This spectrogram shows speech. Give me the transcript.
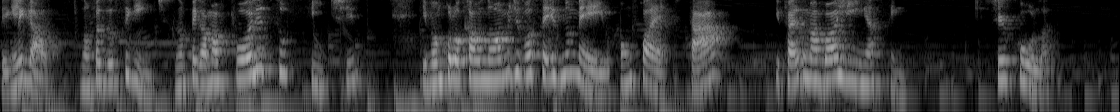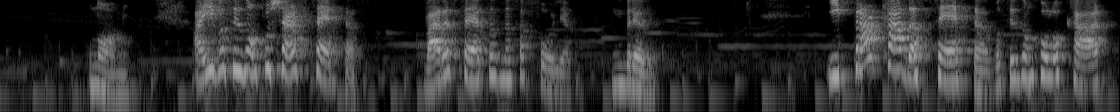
Bem legal. Vocês vão fazer o seguinte: vocês vão pegar uma folha de sulfite e vão colocar o nome de vocês no meio, completo, tá? E faz uma bolinha assim. Circula o nome. Aí vocês vão puxar setas, várias setas nessa folha em branco. E para cada seta, vocês vão colocar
